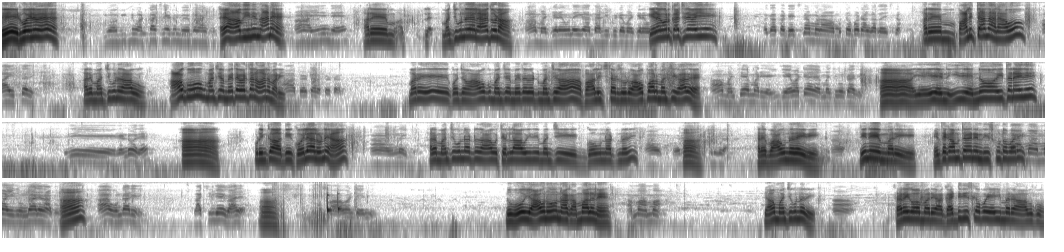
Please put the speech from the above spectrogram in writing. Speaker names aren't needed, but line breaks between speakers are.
ఏ
ఎడిపోయినవే
ఏ ఆ
విని నానే
అరే
మంచిగా ఉన్నదే లేదోడా ఏడగొనుకు వచ్చినవి
అరే పాలిస్తానా ఆవు? అరే మంచిగా ఉన్నది ఆవు. ఆవుకు మంచిగా మేత పెడతాను
వానే మరి?
మరి కొంచెం ఆవుకు మంచిగా మేత పెట్టి మంచిగా పాలు ఇస్తాడు చూడు. ఆవు పాలు మంచిగా కాదే?
ఇది
ఎన్నో ఇతనే ఇది. ఇప్పుడు ఇంకా దీని కోయలాలు ఉన్నాయా? అరే మంచిగా ఉన్నట్టున్నది. ఆవు తెల్ల ఆవు ఇది మంచి గోవు ఉన్నట్టున్నది. అరే బాగున్నదా ఇది?
ఆ.
దీన్ని మరి ఎంత కమ్ముతావో నేను తీసుకుంటా మరి? నువ్వు ఈ ఆవును నాకు అమ్మాలనే. ఆవు మంచిగా ఉన్నది
ఆ,
సరే ఇగో మరి ఆ గడ్డి తీసుకుపోయి మరి ఆవుకు.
